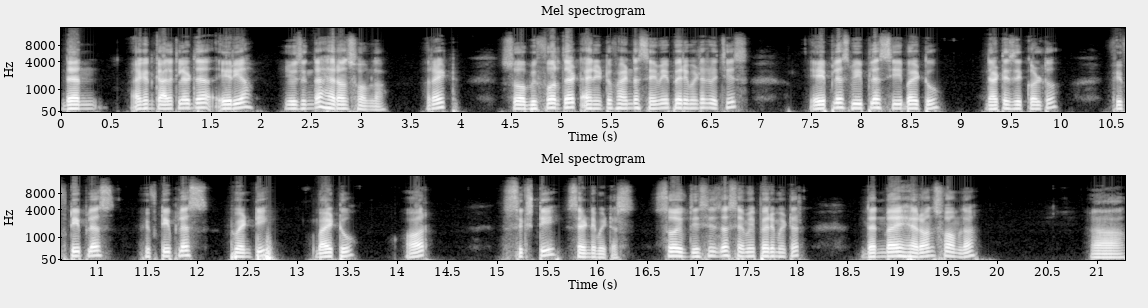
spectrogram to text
then I can calculate the area using the Heron's formula, right? So before that I need to find the semi perimeter which is A plus B plus C by 2 that is equal to 50 plus 50 plus 20 by 2 or 60 centimeters. So if this is the semi perimeter then by Heron's formula uh,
